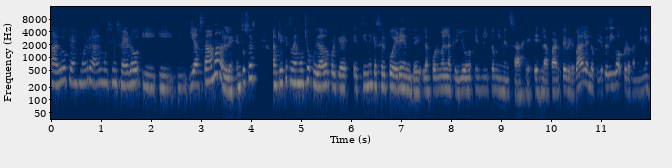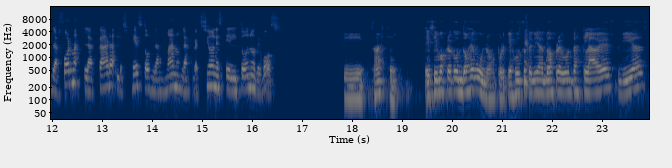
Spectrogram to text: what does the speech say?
Algo que es muy real, muy sincero y, y, y, hasta amable. Entonces, aquí hay que tener mucho cuidado porque eh, tiene que ser coherente la forma en la que yo emito mi mensaje. Es la parte verbal, es lo que yo te digo, pero también es la forma, la cara, los gestos, las manos, las reacciones, el tono de voz. Y, ¿sabes qué? Hicimos creo que un dos en uno, porque justo tenía dos preguntas claves, guías,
